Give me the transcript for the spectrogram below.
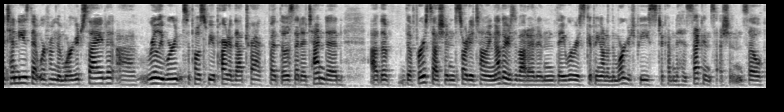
attendees that were from the mortgage side uh, really weren't supposed to be a part of that track, but those that attended uh, the, the first session started telling others about it and they were skipping out on the mortgage piece to come to his second session. So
